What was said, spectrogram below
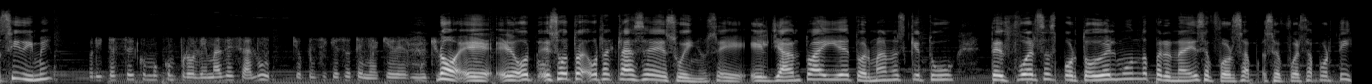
sí, dime ahorita estoy como con problemas de salud. Yo pensé que eso tenía que ver mucho. No, eh, eh, es otra, otra clase de sueños. Eh, el llanto ahí de tu hermano es que tú te esfuerzas por todo el mundo, pero nadie se esfuerza, se esfuerza por ti.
